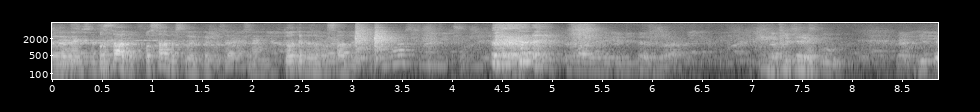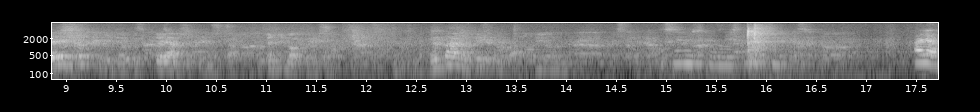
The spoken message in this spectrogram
Е, посаду, посаду свою пишу зараз. Хто тебе за посаду? На Петербург. Я еще видел, постоянно что Это не сказал. Не знаю, но перебывал. Алло,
